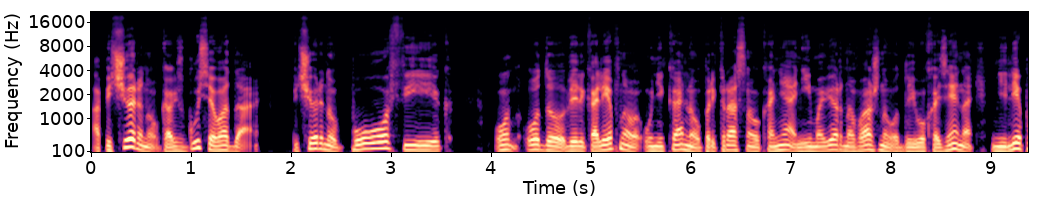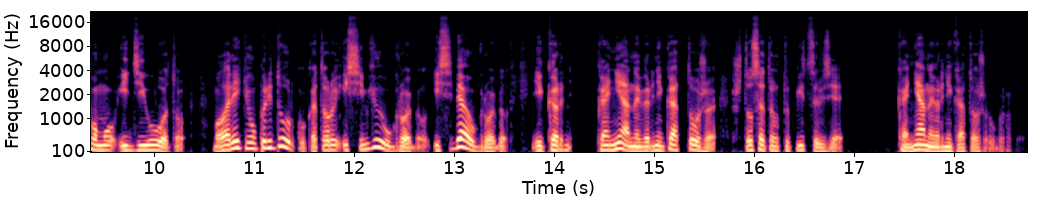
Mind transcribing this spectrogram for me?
А Печорину, как с гуся вода. Печорину пофиг. Он отдал великолепного, уникального, прекрасного коня, неимоверно важного для его хозяина, нелепому идиоту, малолетнему придурку, который и семью угробил, и себя угробил, и кор... коня наверняка тоже. Что с этого тупицы взять? Коня наверняка тоже угробил.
